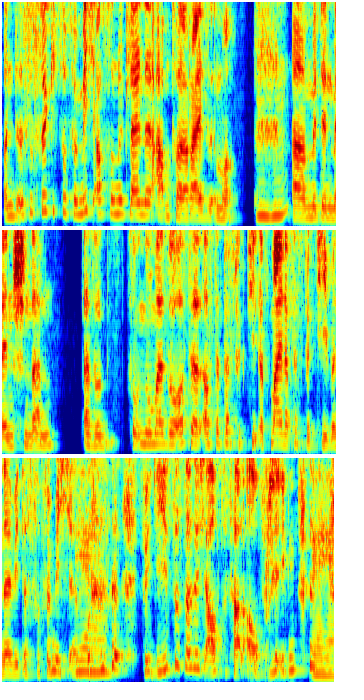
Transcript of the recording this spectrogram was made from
Und es ist wirklich so für mich auch so eine kleine Abenteuerreise immer mhm. äh, mit den Menschen dann. Also so nur mal so aus der aus der Perspektive, aus meiner Perspektive, ne, wie das so für mich ist. Ja. für die ist das natürlich auch total aufregend. Ja, ja,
